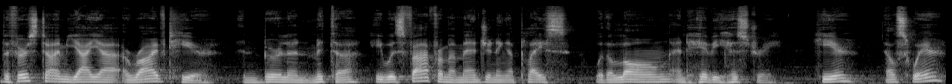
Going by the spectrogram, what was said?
The first time Yahya arrived here in Berlin Mitte, he was far from imagining a place with a long and heavy history. Here, elsewhere,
